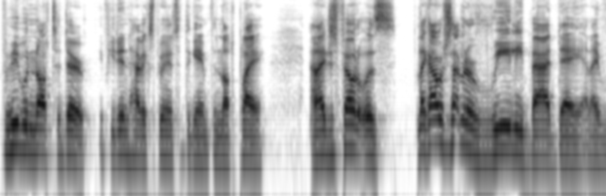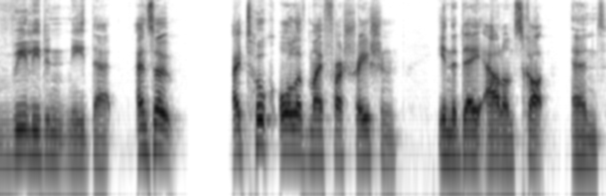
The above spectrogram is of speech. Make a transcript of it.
for people not to do if you didn't have experience with the game to not play. And I just felt it was like I was just having a really bad day and I really didn't need that. And so I took all of my frustration in the day out on Scott. And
